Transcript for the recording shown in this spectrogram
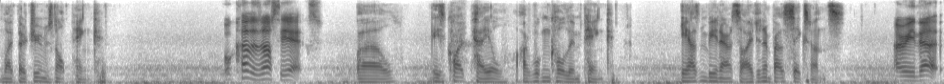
my bedroom's not pink. What colour is RCX? Well, he's quite pale. I wouldn't call him pink. He hasn't been outside in about six months. I mean that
